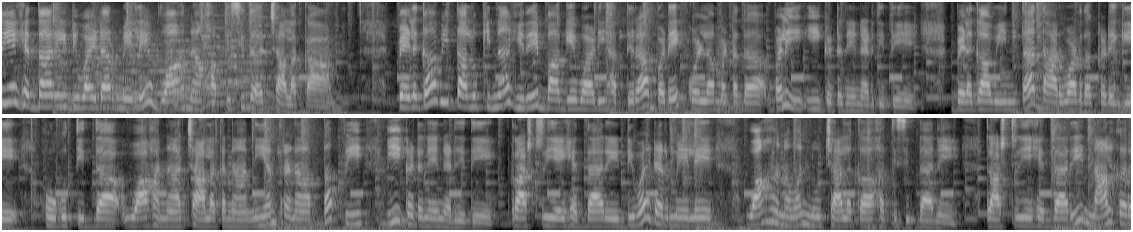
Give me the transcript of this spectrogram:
ಹೆದ್ದಾರಿ ಡಿವೈಡರ್ ಮೇಲೆ ವಾಹನ ಹತ್ತಿಸಿದ ಚಾಲಕ. ಬೆಳಗಾವಿ ತಾಲೂಕಿನ ಹಿರೇಬಾಗೇವಾಡಿ ಹತ್ತಿರ ಬಡೇಕೊಳ್ಳ ಮಠದ ಬಳಿ ಈ ಘಟನೆ ನಡೆದಿದೆ. ಬೆಳಗಾವಿಯಿಂದ ಧಾರವಾಡದ ಕಡೆಗೆ ಹೋಗುತ್ತಿದ್ದ ವಾಹನ ಚಾಲಕನ ನಿಯಂತ್ರಣ ತಪ್ಪಿ ಈ ಘಟನೆ ನಡೆದಿದೆ. ರಾಷ್ಟ್ರೀಯ ಹೆದ್ದಾರಿ ಡಿವೈಡರ್ ಮೇಲೆ ವಾಹನವನ್ನು ಚಾಲಕ ಹತ್ತಿಸಿದ್ದಾನೆ. ರಾಷ್ಟ್ರೀಯ ಹೆದ್ದಾರಿ ನಾಲ್ಕರ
